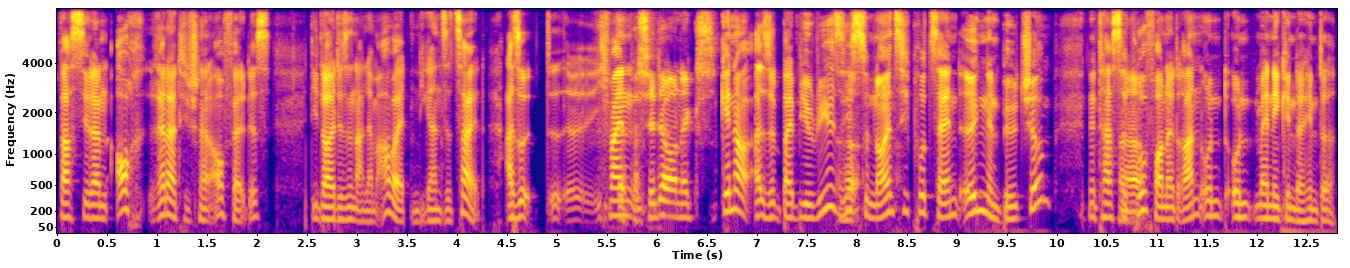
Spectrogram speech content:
was dir dann auch relativ schnell auffällt, ist, die Leute sind alle am Arbeiten die ganze Zeit. Also, äh, ich meine, passiert ja auch nichts. genau, also bei Be Real Also- siehst du 90% irgendeinen Bildschirm, eine Tastatur Ja. vorne dran und, und Mannequin dahinter.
